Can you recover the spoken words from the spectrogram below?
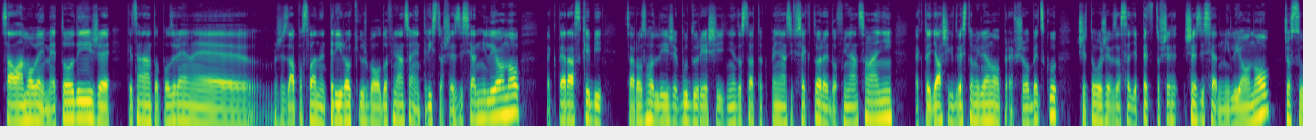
salámovej metódy, že keď sa na to pozrieme, že za posledné 3 roky už bolo dofinancovanie 360 miliónov, tak teraz keby sa rozhodli, že budú riešiť nedostatok peňazí v sektore do financovaní, tak to je ďalších 200 miliónov pre všeobecku, čiže to už je v zásade 560 miliónov, čo sú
